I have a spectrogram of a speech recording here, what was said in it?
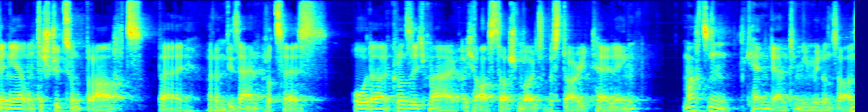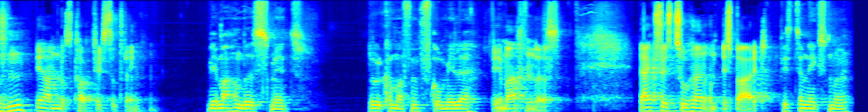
Wenn ihr Unterstützung braucht bei eurem Designprozess oder grundsätzlich mal euch austauschen wollt über Storytelling, macht einen Kennenlerntermin mit uns aus. Mhm. Wir haben Lust, Cocktails zu trinken. Wir machen das mit 0,5 Promille. Wir machen das. Danke fürs Zuhören und bis bald. Bis zum nächsten Mal.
